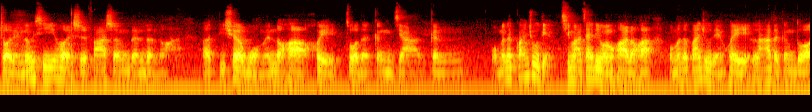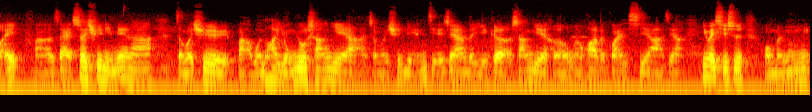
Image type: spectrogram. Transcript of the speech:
做点东西，或者是发声等等的话，呃，的确，我们的话会做得更加跟。我们的关注点，起码在地文化的话，我们的关注点会拉得更多。哎，反而在社区里面啊，怎么去把文化融入商业啊？怎么去连接这样的一个商业和文化的关系啊？这样，因为其实我们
